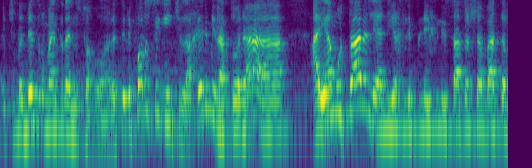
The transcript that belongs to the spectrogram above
A gente bebendo não vai entrar nisso agora. Então ele fala o seguinte: lá, a aí a ha-shabbat al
